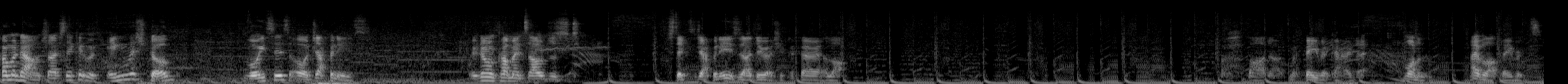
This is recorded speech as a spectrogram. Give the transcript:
Comment down. Should I stick it with English dub, voices, or Japanese? If no one comments, I'll just stick to Japanese. I do actually prefer it a lot. Bardock, my favourite character. One of them. I have a lot of favourites.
